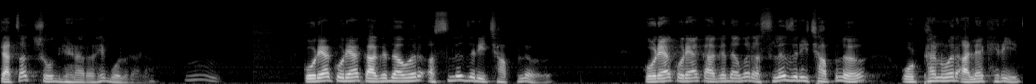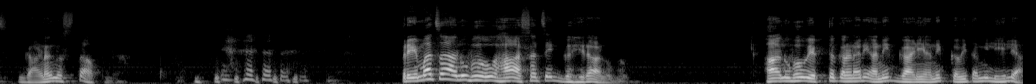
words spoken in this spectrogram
त्याचाच शोध घेणारं हे बोलगाणं. कोऱ्या कोऱ्या कागदावर असलं जरी छापलं कोऱ्या कोऱ्या कागदावर असलं जरी छापलं ओठांवर आल्याखेरीज गाणं नसतं आपलं प्रेमाचा अनुभव हा असाच एक गहिरा अनुभव हा अनुभव व्यक्त करणारी अनेक गाणी अनेक कविता मी लिहिल्या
